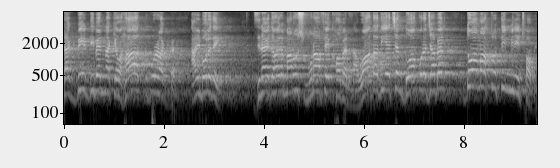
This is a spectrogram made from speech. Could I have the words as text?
তাকবীর দিবেন না কেউ হাত উপরে রাখবেন। আমি বলে দেই জিনাইদহের মানুষ মুনাফেক হবেন না। ওয়াদা দিয়েছেন দোয়া করে যাবেন দোয়া মাত্র তিন মিনিট হবে।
